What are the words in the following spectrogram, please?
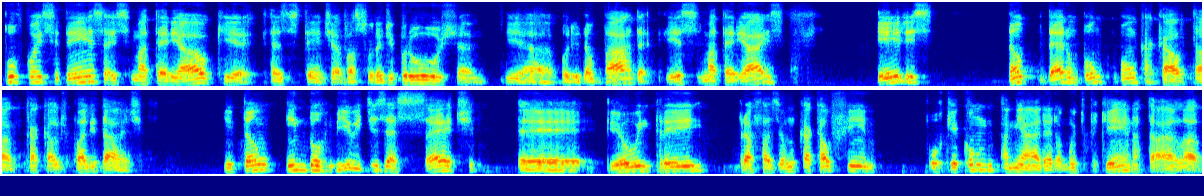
por coincidência, esse material, que é resistente à vassoura de bruxa e à podridão parda, esses materiais, eles deram bom, bom cacau, tá? Cacau de qualidade. Então, em 2017, é, eu entrei para fazer um cacau fino, porque como a minha área era muito pequena, tá? Lá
